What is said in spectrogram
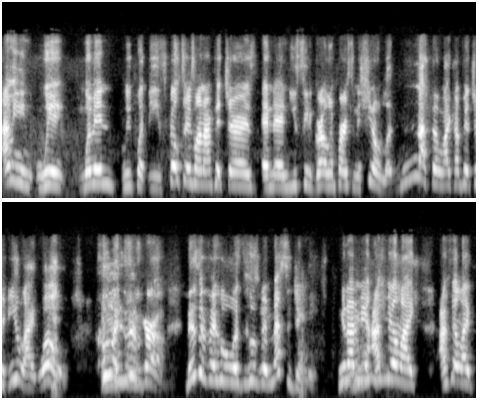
I mean, we women, we put these filters on our pictures, and then you see the girl in person and she don't look nothing like her picture. You like, whoa, who is this mm-hmm. girl? This isn't who was who's been messaging me. You know what I mean? I mm-hmm. feel like I feel like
